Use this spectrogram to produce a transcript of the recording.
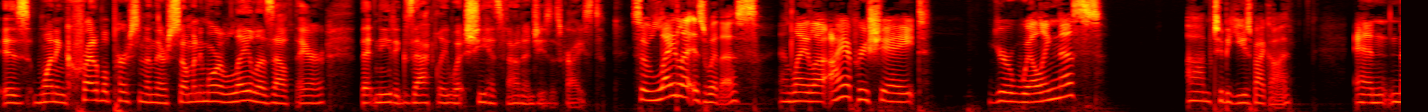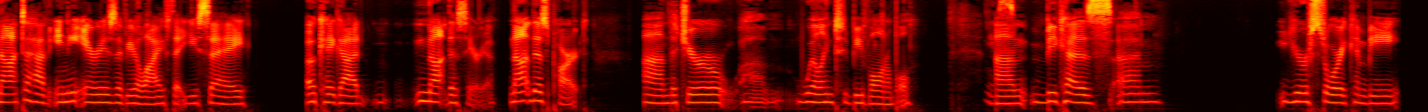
is one incredible person. And there's so many more Laylas out there that need exactly what she has found in Jesus Christ. So Layla is with us. And Layla, I appreciate your willingness um, to be used by God and not to have any areas of your life that you say, okay, God, not this area, not this part, um, that you're um, willing to be vulnerable. Yes. Um, because um, your story can be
